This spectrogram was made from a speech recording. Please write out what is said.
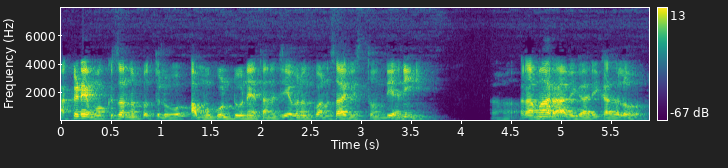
అక్కడే మొక్కజొన్న పొత్తులు అమ్ముకుంటూనే తన జీవనం కొనసాగిస్తోంది అని రమారావి గారి కథలో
